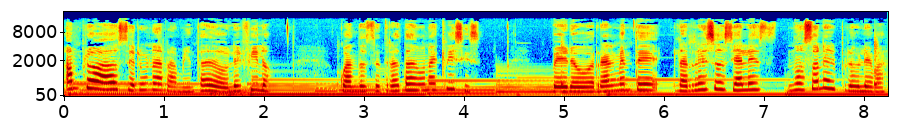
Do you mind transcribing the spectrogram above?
han probado ser una herramienta de doble filo cuando se trata de una crisis, pero realmente las redes sociales no son el problema,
